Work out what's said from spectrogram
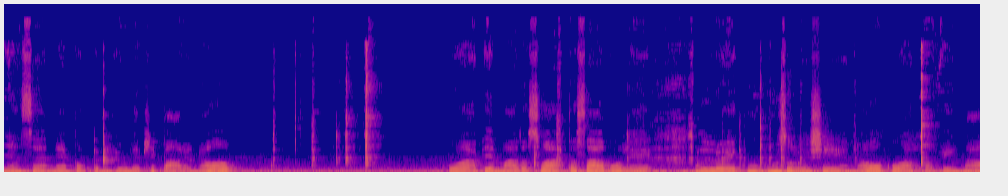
ညံဆန်တဲ့ပုတ်တမျိုးလည်းဖြစ်ပါတယ်နော် ကိုကအပြင်မှာတော့ဆွာတစားဖို့လည်းမလွယ်ကူဘူးဆိုလို့ရှိရင်တော့ကိုကကိုအိမ်မှာ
